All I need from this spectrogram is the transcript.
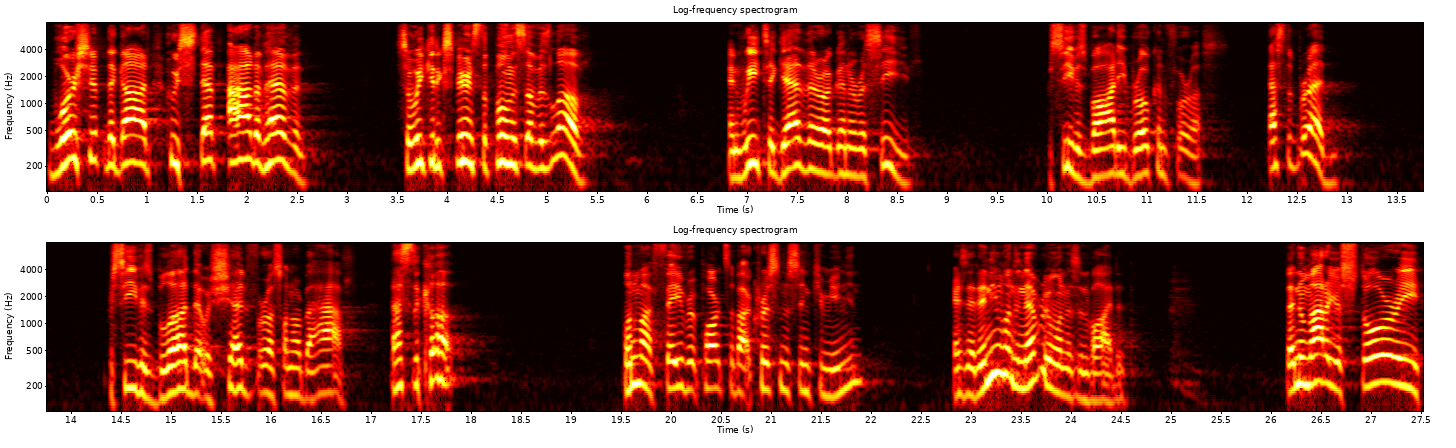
Worship the God who stepped out of heaven so we could experience the fullness of his love. And we together are going to receive. Receive his body broken for us. That's the bread. Receive his blood that was shed for us on our behalf. That's the cup. One of my favorite parts about Christmas and communion is that anyone and everyone is invited. That no matter your story,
